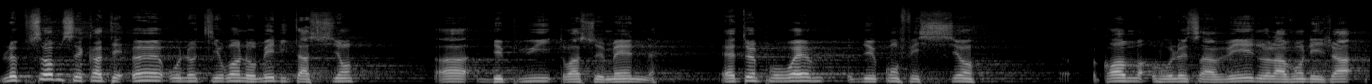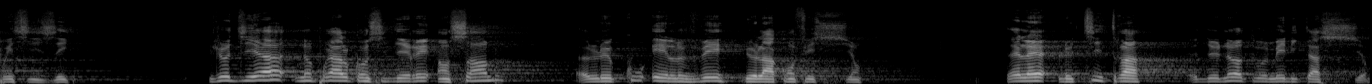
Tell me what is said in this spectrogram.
Le psaume 51 où nous tirons nos méditations euh, depuis trois semaines est un poème de confession. Comme vous le savez, nous l'avons déjà précisé. Je dirais, nous pourrons considérer ensemble le coût élevé de la confession. Tel est le titre de notre méditation.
